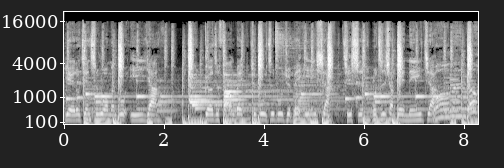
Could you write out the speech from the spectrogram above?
也都坚持我们不一样，隔着防备，却不知不觉被影响。其实我只想对你讲，我们都。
